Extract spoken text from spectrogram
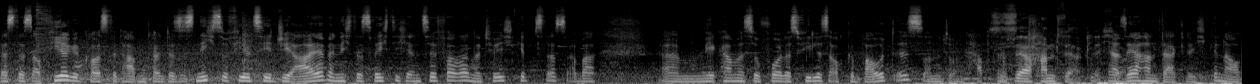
dass das auch viel gekostet haben könnte. Es ist nicht so viel CGI, wenn ich das richtig entziffere. Natürlich gibt es das, aber ähm, mir kam es so vor, dass vieles auch gebaut ist und, und haptisch. Es ist sehr handwerklich. Ja, ja, sehr handwerklich, genau.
